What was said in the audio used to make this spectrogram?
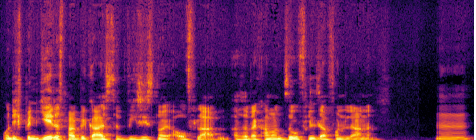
Und ich bin jedes Mal begeistert, wie sie es neu aufladen. Also da kann man so viel davon lernen. Hm.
